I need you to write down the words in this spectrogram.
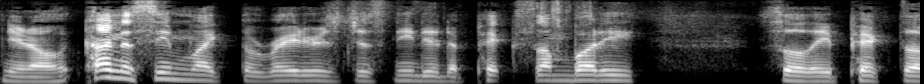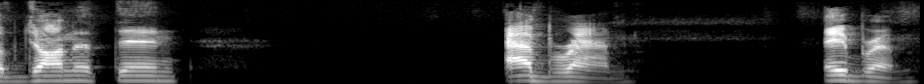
you know, it kind of seemed like the Raiders just needed to pick somebody. So they picked up Jonathan Abram. Abram.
